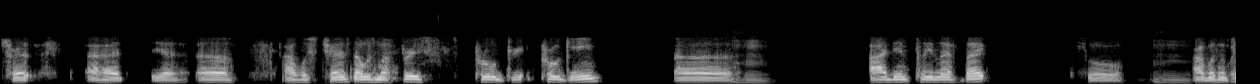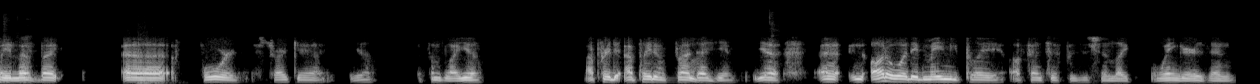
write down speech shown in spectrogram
stressed. I had yeah. Uh, I was stressed. That was my first pro pro game. Uh, mm-hmm. I didn't play left back, so mm-hmm. I wasn't what playing left play? back. Uh, forward striker, yeah, something like yeah. I played I played in front that game. Yeah, uh, in Ottawa they made me play offensive position like wingers, and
